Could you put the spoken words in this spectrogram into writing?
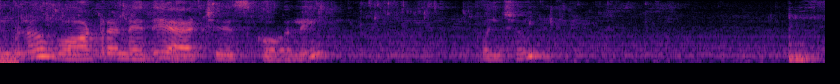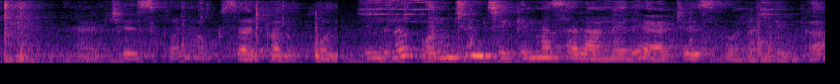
ఇందులో వాటర్ అనేది యాడ్ చేసుకోవాలి. కొంచెం. యాడ్ చేసుకొని ఒకసారి కలుపుకొని. ఇందులో కొంచెం చికెన్ మసాలా అనేది యాడ్ చేసుకోనండి ఇంకా.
